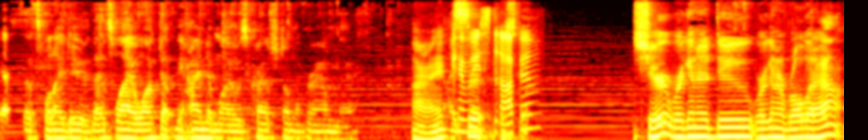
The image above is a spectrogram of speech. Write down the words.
Yes, that's what I do. That's why I walked up behind him while I was crouched on the ground there. All right. I Can so- we stop him? Sure, we're gonna do. We're gonna roll it out.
